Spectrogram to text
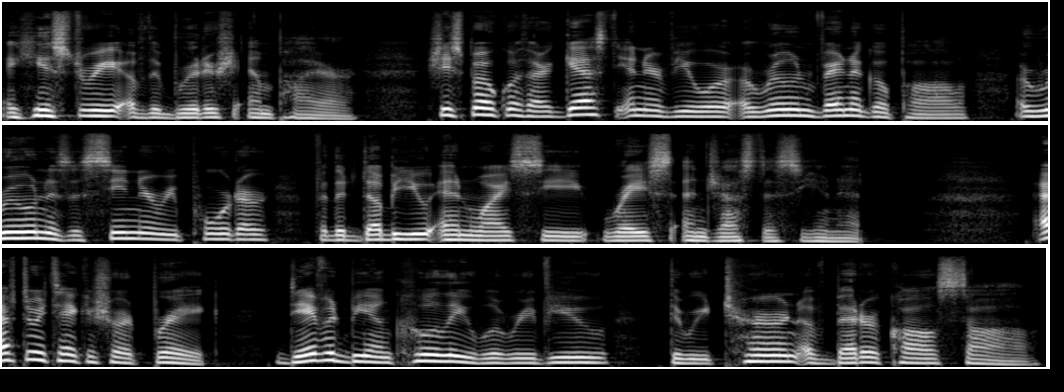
A History of the British Empire. She spoke with our guest interviewer, Arun Venugopal. Arun is a senior reporter for the WNYC Race and Justice Unit. After we take a short break, David Bianculli will review The Return of Better Call Saul.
